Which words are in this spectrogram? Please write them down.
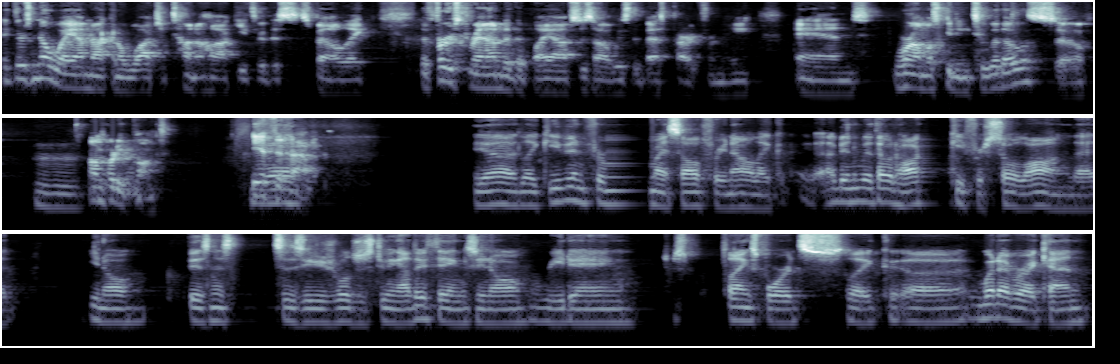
like, there's no way I'm not going to watch a ton of hockey through this spell. Like the first round of the playoffs is always the best part for me. And we're almost getting two of those. So mm-hmm. I'm pretty pumped if yeah. it happens. Yeah. Like even for myself right now, like I've been without hockey for so long that, you know, business as usual, just doing other things, you know, reading, playing sports, like uh, whatever I can.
